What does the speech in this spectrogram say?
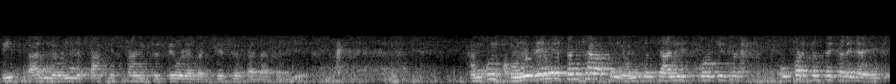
बीस साल में हमने पाकिस्तान से देवड़े बच्चे फिर पैदा कर दिए। हम कोई खोने देंगे संख्या अपनी, हम तो चालीस कोटि से ऊपर चलते चले जाएँगे।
